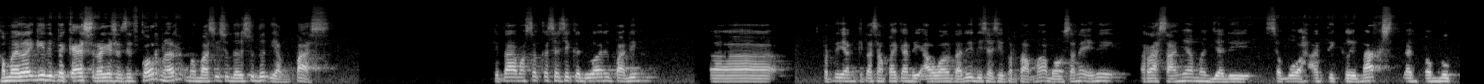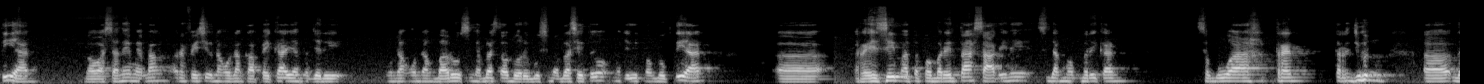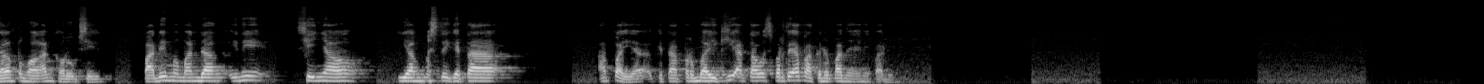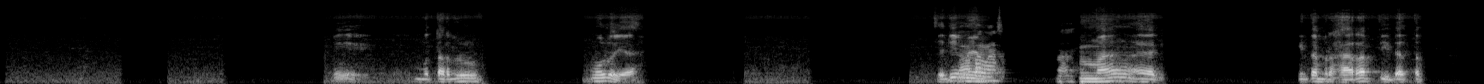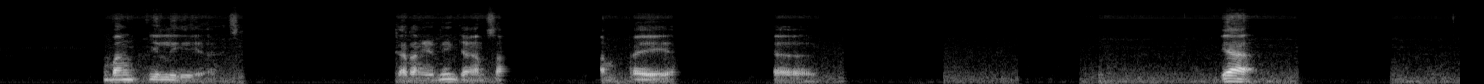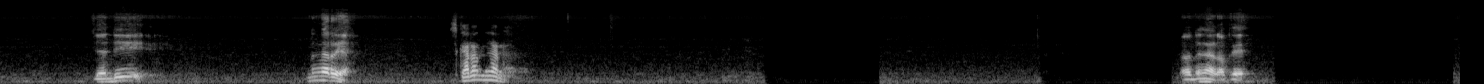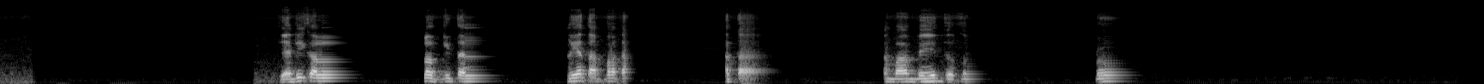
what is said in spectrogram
Kembali lagi di PKS sebagai sensitive corner membahas dari sudut yang pas. Kita masuk ke sesi kedua nih Pak. Uh, seperti yang kita sampaikan di awal tadi di sesi pertama bahwasannya ini rasanya menjadi sebuah anti klimaks dan pembuktian bahwasannya memang revisi undang-undang KPK yang menjadi undang-undang baru 19 tahun 2019 itu menjadi pembuktian uh, rezim atau pemerintah saat ini sedang memberikan sebuah tren terjun uh, dalam pengelolaan korupsi. Padi memandang ini sinyal yang mesti kita apa ya kita perbaiki atau seperti apa ke depannya ini Padi? Ini muter dulu mulu ya. Jadi memang, memang eh, kita berharap tidak terbang pilih ya. Sekarang ini jangan sampai eh, ya jadi dengar ya sekarang dengar Oh, dengar, oke. Okay. Jadi kalau, kalau kita lihat apa kata Babe itu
